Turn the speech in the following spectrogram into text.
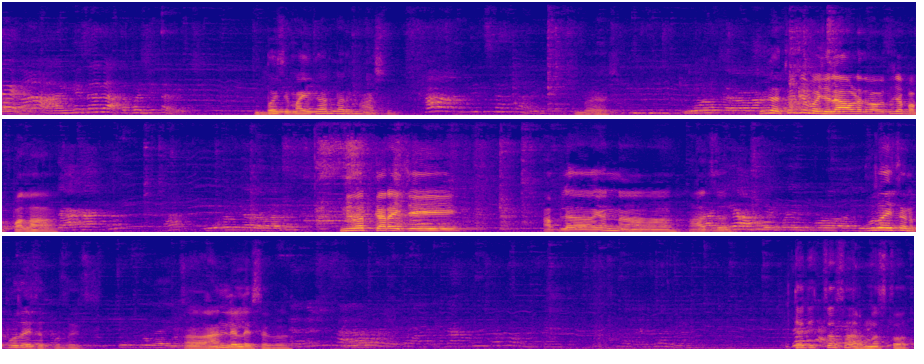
आहे ना हे झालं आता भजी माई करणार आहे ना अशी? हा आहे. बर. तुझ्या तुझी भजीला आवडत बाबा तुझ्या पप्पाला. निवत करायचे. आपल्या यांना आज पुजायचं ना पुजायचं पुजायचं. आणलेलं आहे सगळं. त्या दिवचा सार मस्त होता.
